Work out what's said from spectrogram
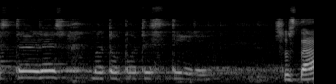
τις γλάστερες με το ποτιστήρι. Σωστά;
